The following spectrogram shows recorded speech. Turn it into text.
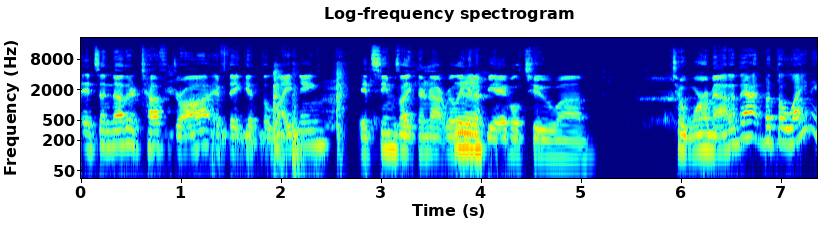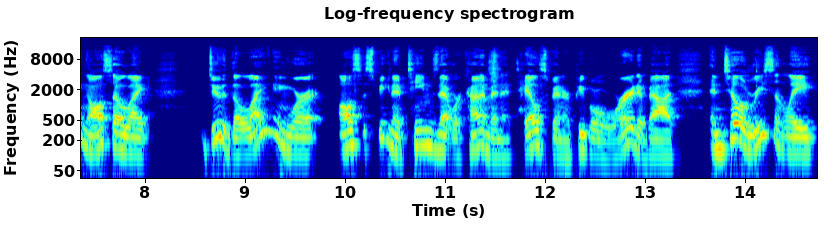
it's another tough draw if they get the Lightning. It seems like they're not really Yeah. going to be able to um, to worm out of that. But the Lightning also like dude, the Lightning were also speaking of teams that were kind of in a tailspin or people were worried about until recently.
